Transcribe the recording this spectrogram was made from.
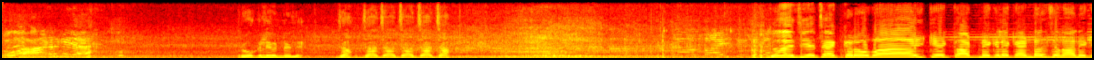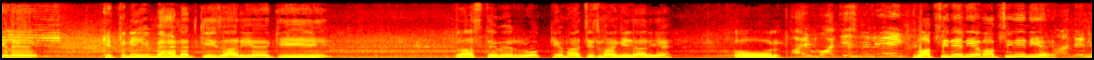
वो हाँ करके गया। रोक ली उनने ले। जा जा जा जा जा जा। गाइस ये चेक करो भाई केक काटने के लिए कैंडल जलाने के लिए। कितनी मेहनत की जा रही है कि रास्ते में रोक के माचिस मांगी जा रही है और माचिस मिल। गई वापसी देनी है वापसी देनी है। हाँ देनी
